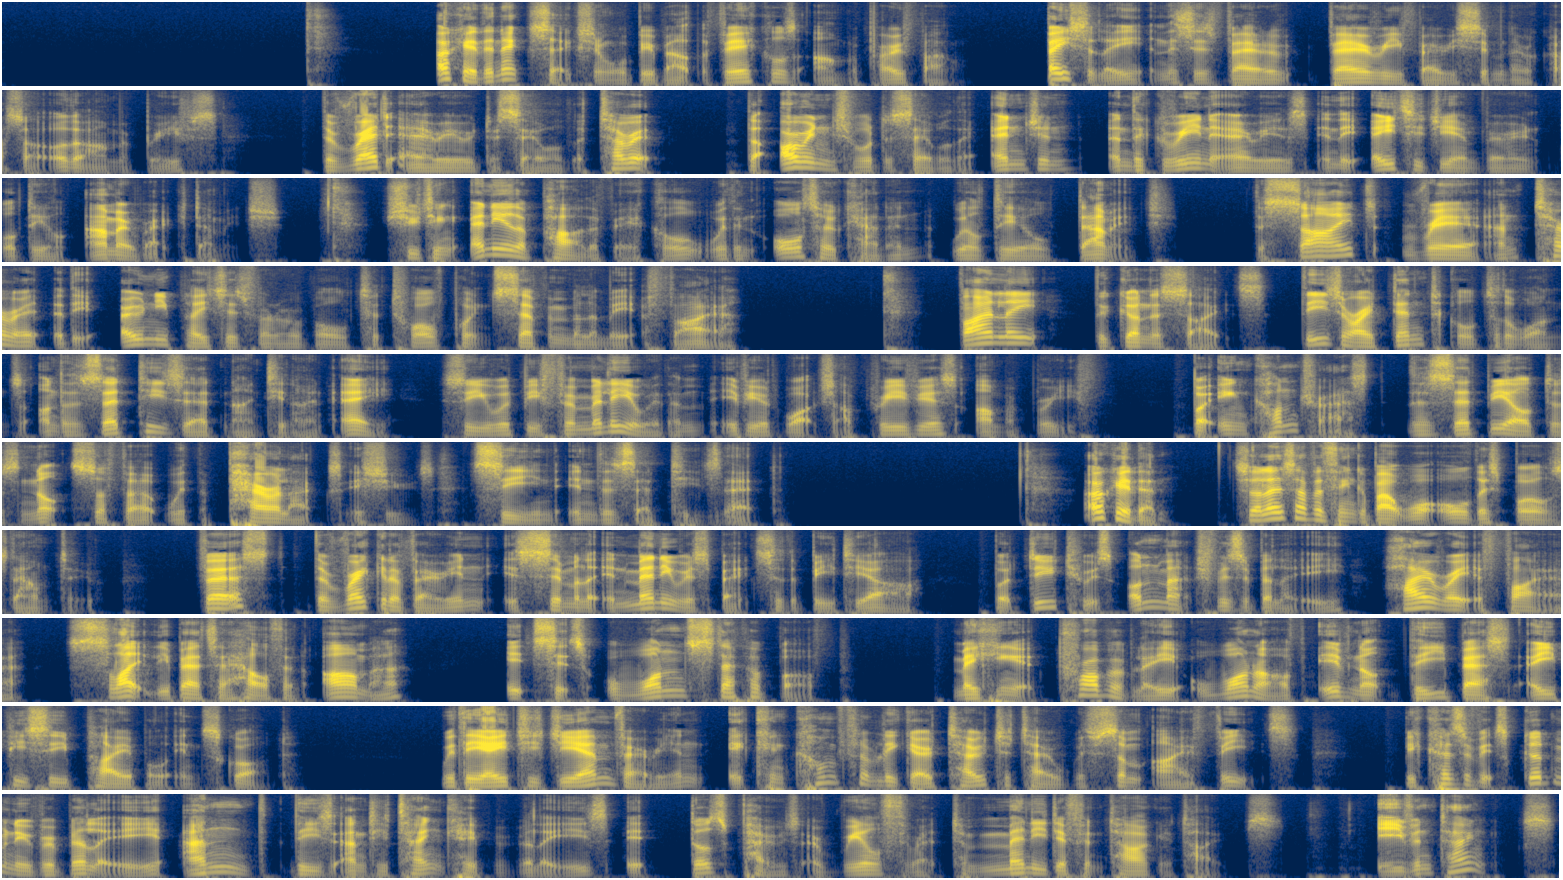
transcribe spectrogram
Okay, the next section will be about the vehicle's armor profile. Basically, and this is very, very, very similar across our other armor briefs, the red area will disable the turret, the orange will disable the engine, and the green areas in the ATGM variant will deal ammo rack damage. Shooting any other part of the vehicle with an autocannon will deal damage. The side, rear and turret are the only places vulnerable to 12.7mm fire. Finally, the gunner sights. These are identical to the ones on the ZTZ-99A, so you would be familiar with them if you had watched our previous armor brief. But in contrast, the ZBL does not suffer with the parallax issues seen in the ZTZ. Okay then, so let's have a think about what all this boils down to. First, the regular variant is similar in many respects to the BTR, but due to its unmatched visibility, higher rate of fire, slightly better health and armor, it sits one step above, making it probably one of, if not the best APC playable in squad. With the ATGM variant, it can comfortably go toe-to-toe with some IFVs. Because of its good maneuverability and these anti-tank capabilities, it does pose a real threat to many different target types, even tanks.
